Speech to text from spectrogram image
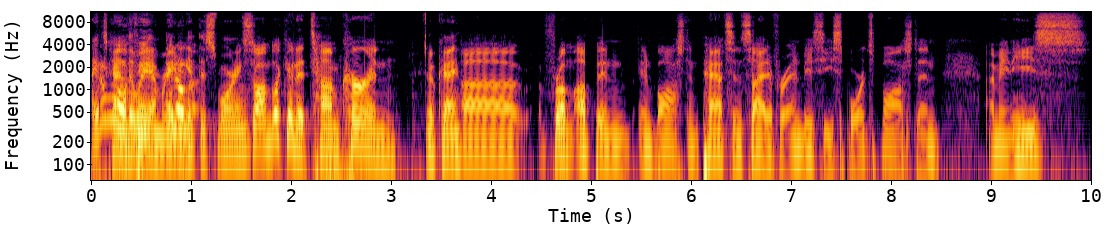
don't kind know of the way he- I'm reading it this morning. So I'm looking at Tom Curran Okay. uh, from up in in Boston. Pat's insider for NBC Sports Boston. I mean, he's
